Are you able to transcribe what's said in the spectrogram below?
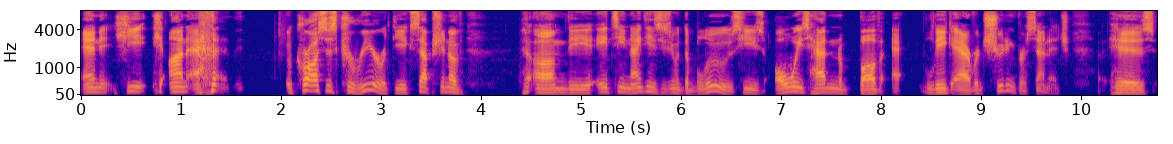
and he on across his career, with the exception of um, the 18-19 season with the Blues, he's always had an above league average shooting percentage. His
